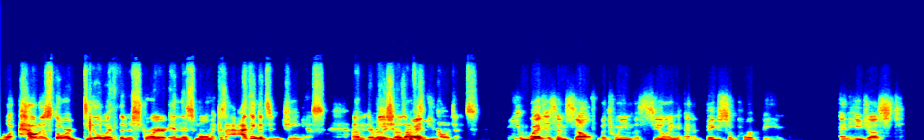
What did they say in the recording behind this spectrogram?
what how does thor deal with the destroyer in this moment? Because I, I think it's ingenious. Um it really He shows off his intelligence. he wedges himself between the ceiling and a big support beam. And he just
